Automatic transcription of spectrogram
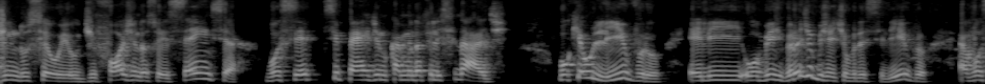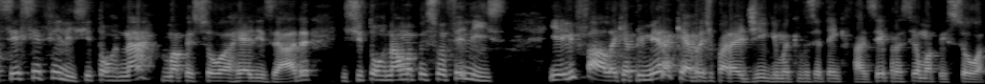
fogem do seu eu, de fogem da sua essência, você se perde no caminho da felicidade. Porque o livro, ele, o grande objetivo desse livro é você ser feliz, se tornar uma pessoa realizada e se tornar uma pessoa feliz. E ele fala que a primeira quebra de paradigma que você tem que fazer para ser uma pessoa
